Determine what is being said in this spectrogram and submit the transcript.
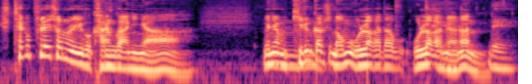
스태그플레이션으로 이거 가는 거 아니냐. 왜냐하면 음. 기름값이 너무 올라가다 올라가면은 네. 네.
